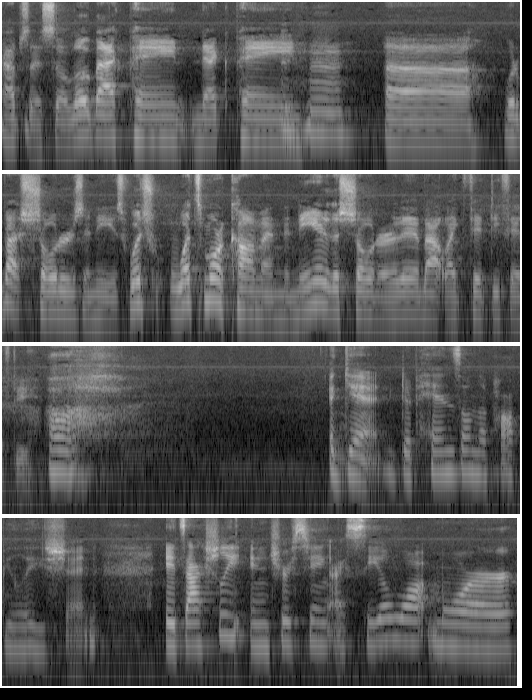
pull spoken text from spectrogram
absolutely. So low back pain, neck pain. Mm-hmm. Uh, what about shoulders and knees? Which what's more common, the knee or the shoulder? Are they about like 50-50? again depends on the population it's actually interesting i see a lot more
